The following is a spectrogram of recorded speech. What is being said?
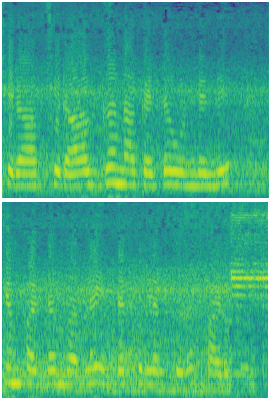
చిరాక్ చిరాక్గా నాకైతే ఉండింది. కొంచెం పడడం వల్ల ఇద్దరు పిల్లలు కూడా పడుతుంది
